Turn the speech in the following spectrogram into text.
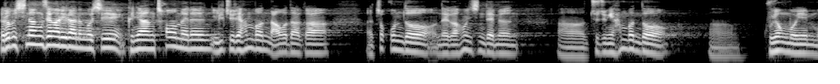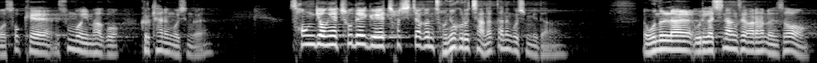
여러분 신앙생활이라는 것이 그냥 처음에는 일주일에 한 번 나오다가 어, 조금 더 내가 헌신되면 어, 주중에 한 번더 어, 구역 모임, 뭐 속회, 숙모임 하고 그렇게 하는 것인가요? 성경의 초대교회 첫 시작은 전혀 그렇지 않았다는 것입니다. 오늘날 우리가 신앙생활을 하면서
